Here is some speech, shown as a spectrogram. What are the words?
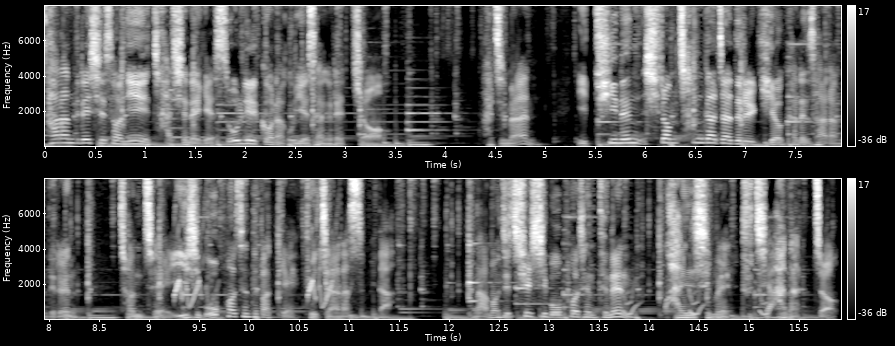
사람들의 시선이 자신에게 쏠릴 거라고 예상을 했죠. 하지만 이 튀는 실험 참가자들을 기억하는 사람들은 전체 25%밖에 되지 않았습니다. 나머지 75%는 관심을 두지 않았죠.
